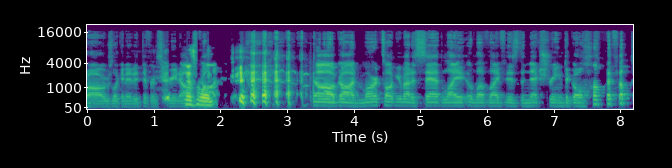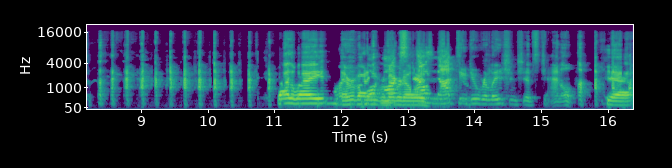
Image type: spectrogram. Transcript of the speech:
oh, I was looking at a different screen. Oh. God. Oh God, Mark talking about his sad life, love life is the next stream to go along with. By the way, everybody Mark- remember to always not to do relationships channel. yeah.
